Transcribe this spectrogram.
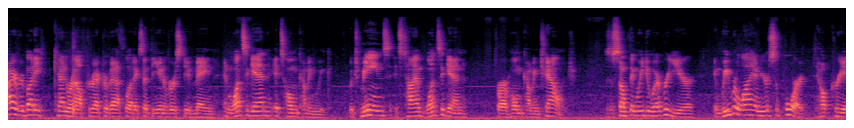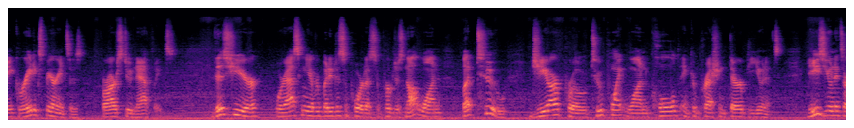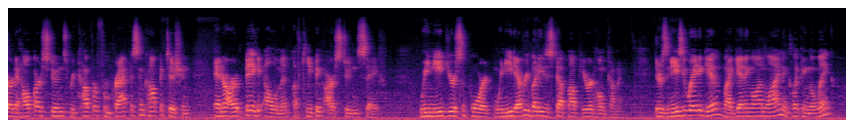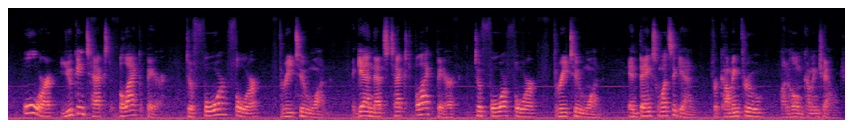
Hi, everybody. Ken Ralph, Director of Athletics at the University of Maine. And once again, it's homecoming week, which means it's time once again for our homecoming challenge. This is something we do every year, and we rely on your support to help create great experiences for our student athletes. This year, we're asking everybody to support us to purchase not one, but two GR Pro 2.1 cold and compression therapy units. These units are to help our students recover from practice and competition and are a big element of keeping our students safe. We need your support. We need everybody to step up here at Homecoming. There's an easy way to give by getting online and clicking the link, or you can text Black Bear to 44321. Again, that's text Black Bear to 44321. And thanks once again for coming through on Homecoming Challenge.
